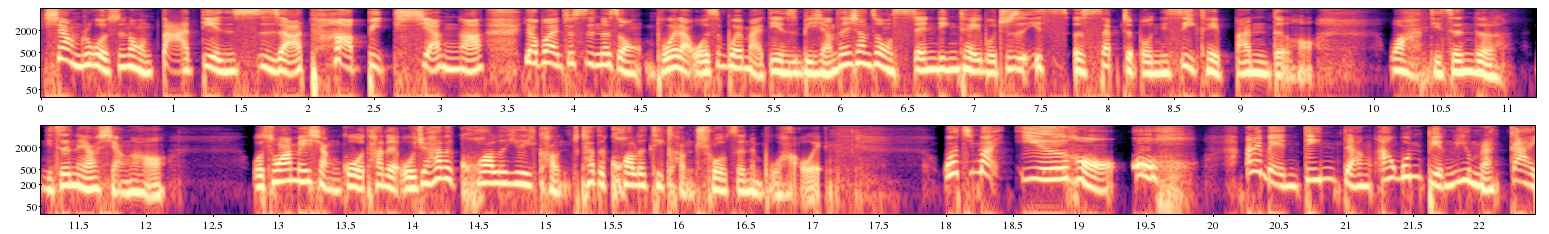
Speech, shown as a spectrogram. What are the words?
像如果是那种大电视啊、大冰箱啊，要不然就是那种不会啦，我是不会买电视冰箱。但像这种 standing table，就是 it's acceptable，你自己可以搬的哈。哇，你真的。你真的要想好，我从来没想过他的，我觉得他的 quality con，他的 quality control 真的不好诶、我起码一吼哦，啊你免叮当啊，温朋友们来盖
